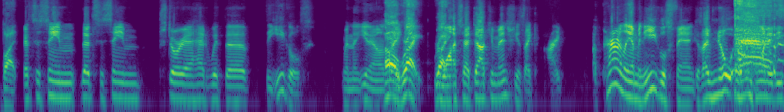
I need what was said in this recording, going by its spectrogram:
But that's the same. That's the same story I had with the the Eagles when the, you know. Oh, like, right, right. Watch that documentary. It's like I apparently I'm an Eagles fan because I know every one of these.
